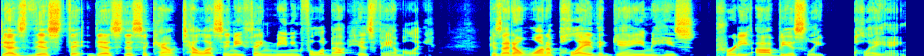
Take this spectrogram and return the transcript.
does this th- does this account tell us anything meaningful about his family? Because I don't want to play the game he's pretty obviously playing.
